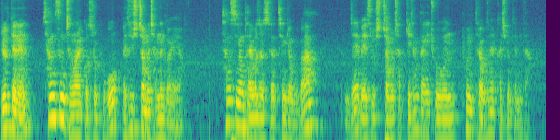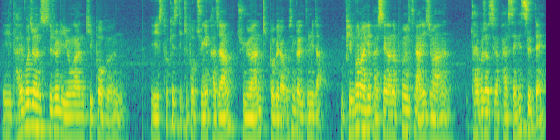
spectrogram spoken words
이럴 때는 상승 전환할 것으로 보고 매수 시점을 잡는 거예요. 상승형 다이버전스 같은 경우가 이제 매수 시점을 잡기 상당히 좋은 포인트라고 생각하시면 됩니다. 이 다이버전스를 이용한 기법은 이 스토캐스틱 기법 중에 가장 중요한 기법이라고 생각이 듭니다. 빈번하게 발생하는 포인트는 아니지만 다이버전스가 발생했을 때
